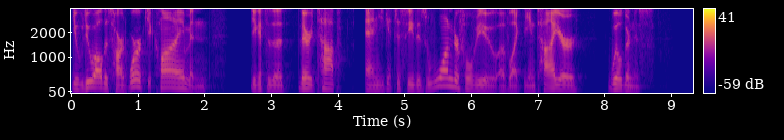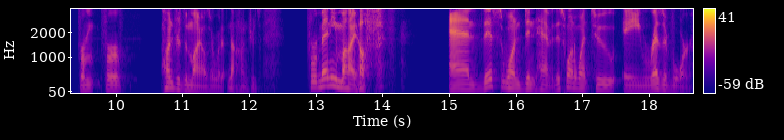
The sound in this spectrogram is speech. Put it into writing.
you do all this hard work, you climb, and you get to the very top, and you get to see this wonderful view of like the entire wilderness from for hundreds of miles or whatever, not hundreds, for many miles. and this one didn't have it. This one went to a reservoir,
